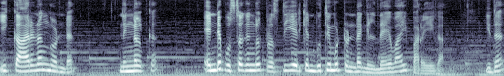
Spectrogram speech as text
ഈ കാരണം കൊണ്ട് നിങ്ങൾക്ക് എന്റെ പുസ്തകങ്ങൾ പ്രസിദ്ധീകരിക്കാൻ ബുദ്ധിമുട്ടുണ്ടെങ്കിൽ ദയവായി പറയുക. ഇത്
